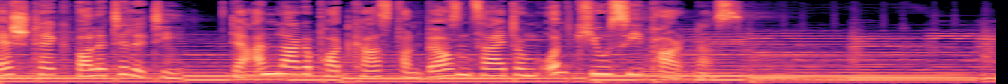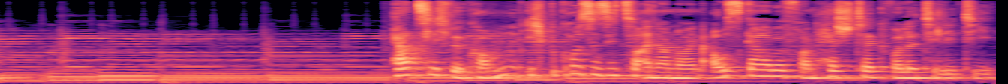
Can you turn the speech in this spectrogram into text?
Hashtag Volatility, der Anlage-Podcast von Börsenzeitung und QC Partners. Herzlich willkommen. Ich begrüße Sie zu einer neuen Ausgabe von Hashtag Volatility.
